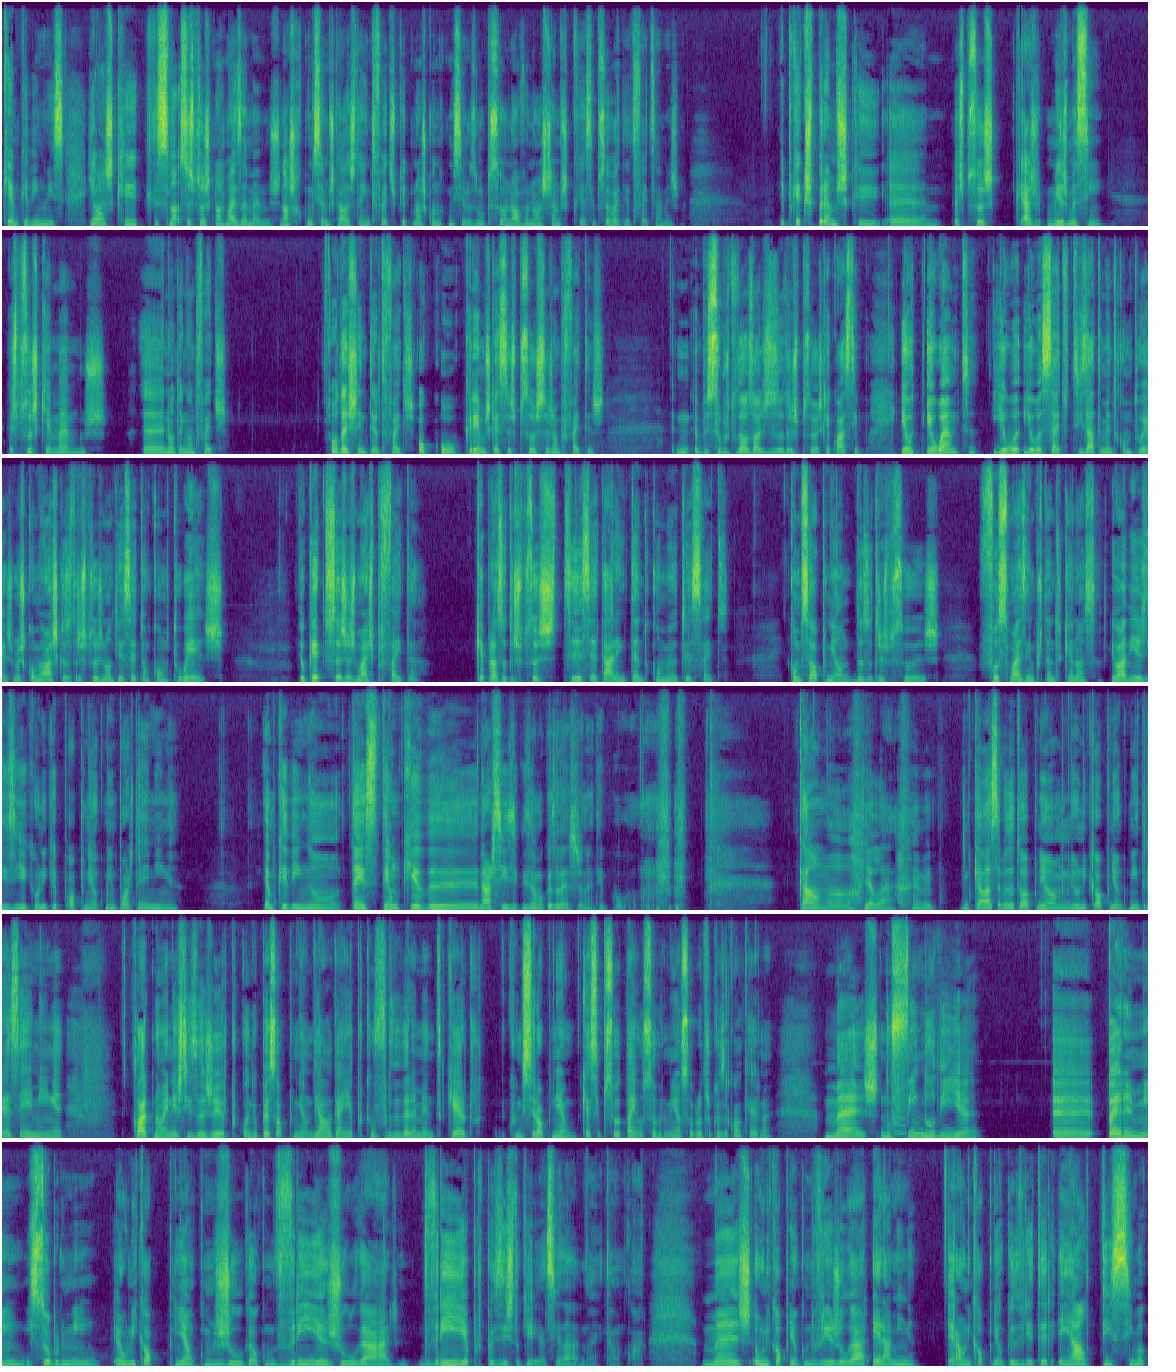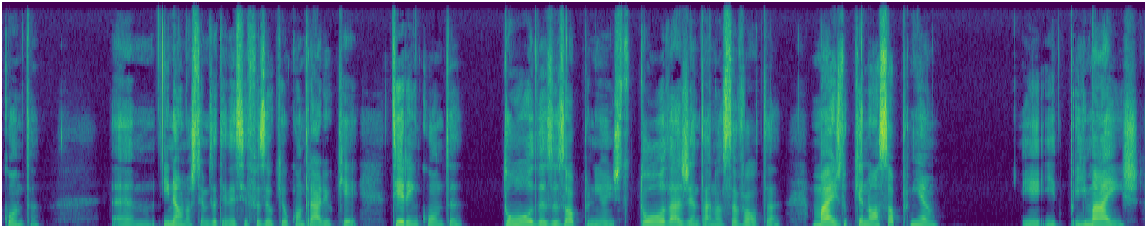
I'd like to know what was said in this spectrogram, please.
Que é um bocadinho isso. E eu acho que, que se, nós, se, as pessoas que nós mais amamos, nós reconhecemos que elas têm defeitos, porque é que nós, quando conhecemos uma pessoa nova, não achamos que essa pessoa vai ter defeitos à mesma? E porque é que esperamos que uh, as pessoas, que, mesmo assim, as pessoas que amamos, uh, não tenham defeitos? Ou deixem de ter defeitos? Ou, ou queremos que essas pessoas sejam perfeitas? Sobretudo aos olhos das outras pessoas, que é quase tipo, eu, eu amo-te e eu, eu aceito-te exatamente como tu és, mas como eu acho que as outras pessoas não te aceitam como tu és, eu quero que tu sejas mais perfeita. que é para as outras pessoas te aceitarem tanto como eu te aceito. Como se a opinião das outras pessoas fosse mais importante do que a nossa. Eu há dias dizia que a única opinião que me importa é a minha. É um bocadinho. Tem, tem um quê de narcísico dizer uma coisa dessas, não é? Tipo. Calma, olha lá. Não quer lá saber da tua opinião. A única opinião que me interessa é a minha. Claro que não é neste exagero, porque quando eu peço a opinião de alguém é porque eu verdadeiramente quero conhecer a opinião que essa pessoa tem, ou sobre mim ou sobre outra coisa qualquer, não é? Mas no fim do dia, uh, para mim e sobre mim, a única opinião que me julga, ou que me deveria julgar, deveria, porque depois existe o quê? A ansiedade, não é? Então, claro. Mas a única opinião que me deveria julgar era a minha. Era a única opinião que eu deveria ter em altíssima conta. Um, e não, nós temos a tendência de fazer o quê? O contrário, que é ter em conta todas as opiniões de toda a gente à nossa volta, mais do que a nossa opinião. E, e, e mais,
